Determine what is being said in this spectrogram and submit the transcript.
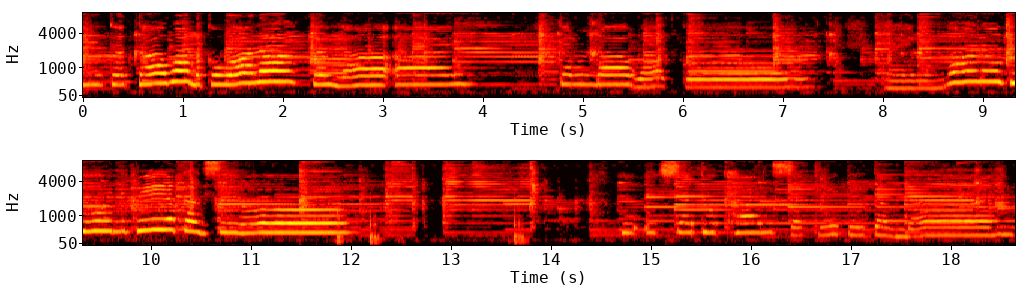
Yung katawa makawala kalaay Karong dawat ko. Pero ngalog yun ni Pia kag siyo sa dukhan, sakit itandang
